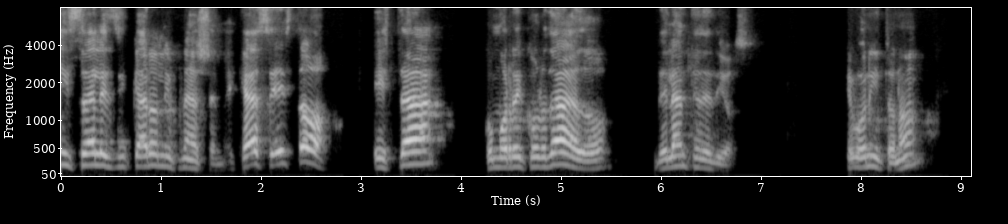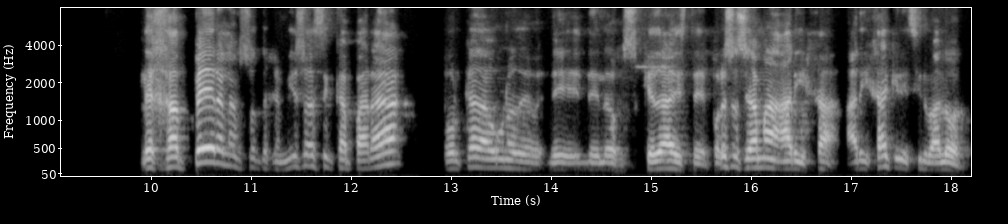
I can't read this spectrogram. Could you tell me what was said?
Israel El que hace esto está como recordado delante de Dios. Qué bonito, ¿no? Le japera y eso hace capará por cada uno de, los que da este. Por eso se llama Arija. Arija quiere decir valor.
